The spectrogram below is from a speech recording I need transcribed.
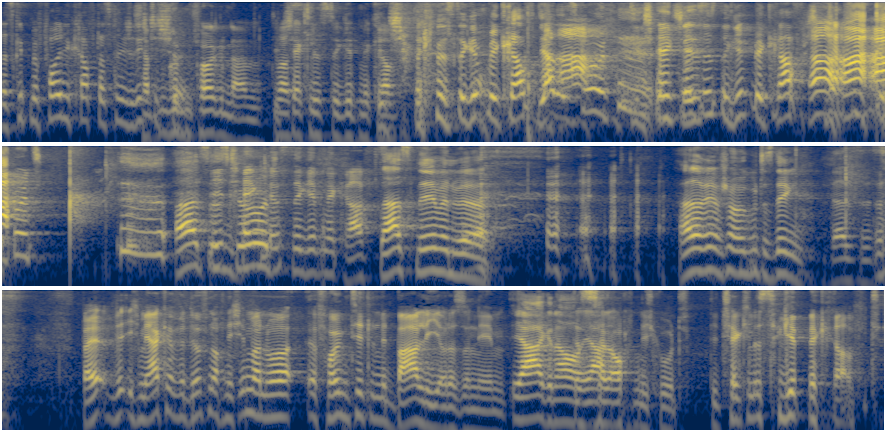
das gibt mir voll die Kraft, das finde ich Ich habe einen richtig guten schön. Folgenamen. Die Was? Checkliste gibt mir Die Kraft. Checkliste gibt mir Kraft. Ja, das ist gut. Die Checkliste gibt mir Kraft. Das ist gut. Das Die ist gut. Checkliste gibt mir Kraft. Das nehmen wir. Also, wir haben schon mal ein gutes Ding. Das ist Weil ich merke, wir dürfen auch nicht immer nur äh, Folgentitel mit Bali oder so nehmen. Ja, genau. Das ja. ist halt auch nicht gut. Die Checkliste gibt mir Kraft.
